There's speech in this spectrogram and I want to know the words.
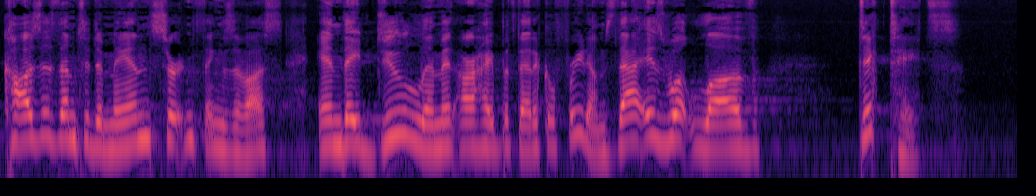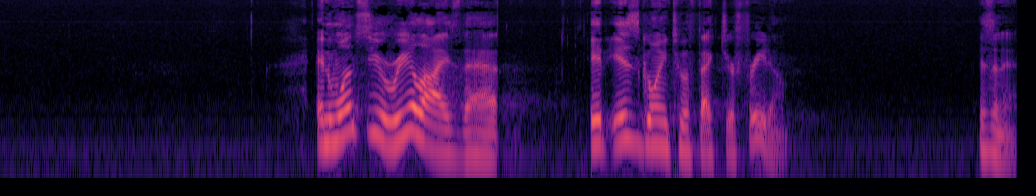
causes them to demand certain things of us, and they do limit our hypothetical freedoms. That is what love dictates. And once you realize that, it is going to affect your freedom, isn't it?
